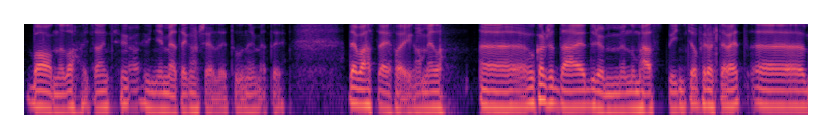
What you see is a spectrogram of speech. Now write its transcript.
bane, da. ikke sant? 100 meter kanskje, eller 200 meter. Det var hesteerfaringa mi, da. Eh, og kanskje der drømmen om hest begynte, for alt jeg vet. Uh,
